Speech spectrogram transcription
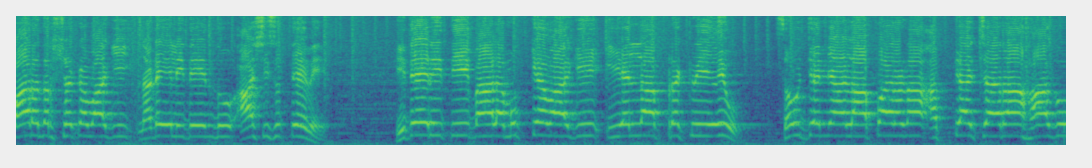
ಪಾರದರ್ಶಕವಾಗಿ ನಡೆಯಲಿದೆ ಎಂದು ಆಶಿಸುತ್ತೇವೆ. ಇದೇ ರೀತಿ ಬಹಳ ಮುಖ್ಯವಾಗಿ ಈ ಎಲ್ಲ ಪ್ರಕ್ರಿಯೆಯು ಸೌಜನ್ಯಾಳ ಅಪಹರಣ, ಅತ್ಯಾಚಾರ ಹಾಗೂ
